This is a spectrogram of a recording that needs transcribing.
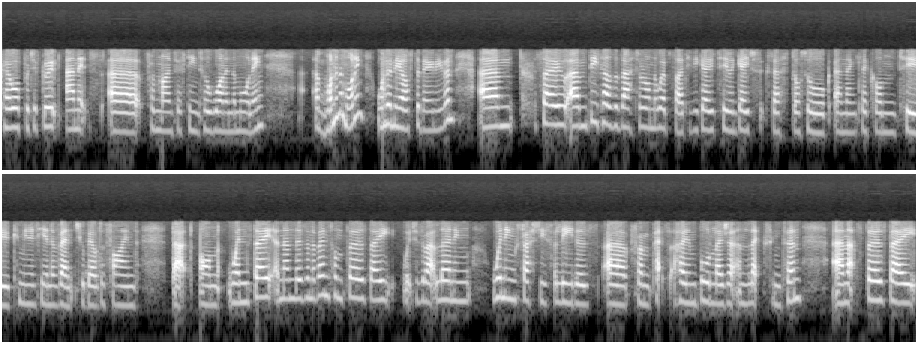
cooperative group, and it's uh, from 9:15 till 1 in the morning. Um, one in the morning, one in the afternoon, even. Um, so um, details of that are on the website. If you go to engagesuccess.org and then click on to community and events, you'll be able to find that on Wednesday. And then there's an event on Thursday which is about learning winning strategies for leaders uh, from Pets at Home, Bourne Leisure, and Lexington. And that's Thursday,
